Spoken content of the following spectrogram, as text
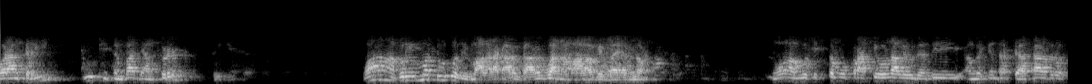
orang seribu di tempat yang berbeda. Wah, aku remote tuh di malah karu-karuan malah kita bayar no. Mau aku sistem operasional ya, jadi anggap yang terdata terus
